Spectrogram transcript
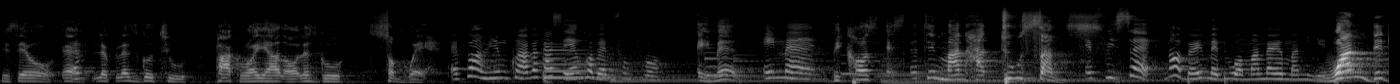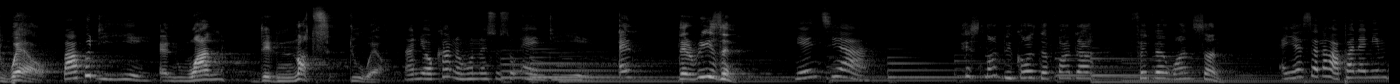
you say oh, eh, look, let's go to Park Royal or let's go somewhere. ɛfa ɔhwenem koraa wobɛka sɛ yɛnkɔ baabi foforɔ Amen. amen Because a certain man had two sons. ɛfiri sɛ na ɔbarima bi wɔ mmamarima mmienu One did well, baako di yie and one did not do well. na ne ho no nso so ɛndi yie And the reason nea nti a not because the father favored one son. ɛnyɛ sɛ na papa n'anim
